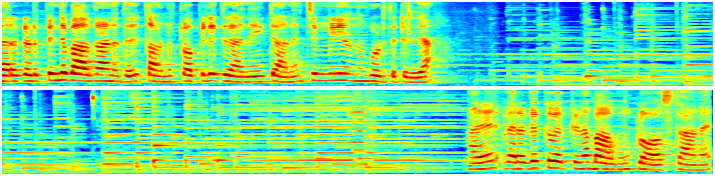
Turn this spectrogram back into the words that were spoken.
വിറകടുപ്പിന്റെ ഭാഗമാണിത്. കൗണ്ടർ ടോപ്പിൽ ഗ്രാനൈറ്റ് ആണ്. ചിമ്മിനി ഒന്നും കൊടുത്തിട്ടില്ല. പഴയ വിറകൊക്കെ വെക്കുന്ന ഭാഗവും ക്ലോസ്ഡ് ആണ്.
